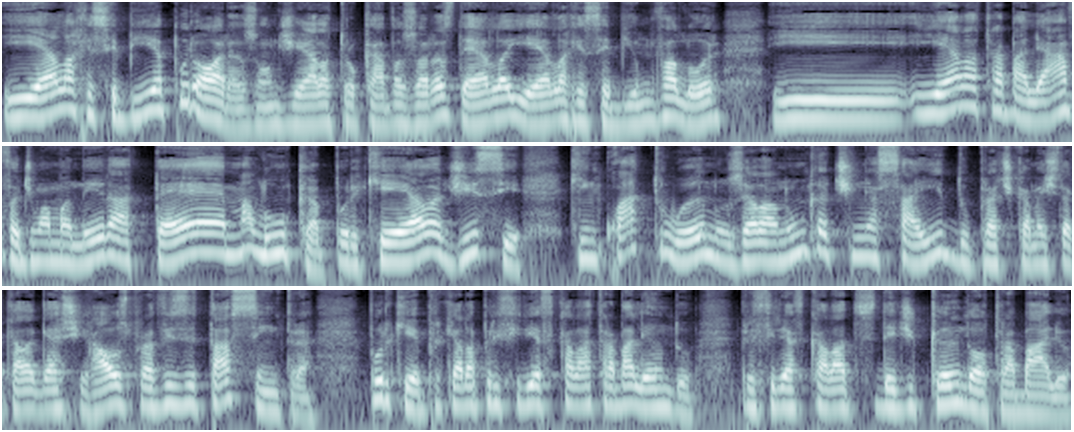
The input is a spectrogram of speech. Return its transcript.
E ela recebia por horas, onde ela trocava as horas dela e ela recebia um valor. E, e ela trabalhava de uma maneira até maluca, porque ela disse que em quatro anos ela nunca tinha saído praticamente daquela guest house para visitar Sintra. Por quê? Porque ela preferia ficar lá trabalhando, preferia ficar lá se dedicando ao trabalho.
